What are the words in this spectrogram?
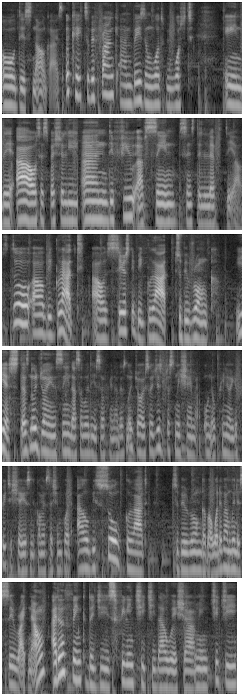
all this now guys okay to be frank and based on what we watched in the house especially and the few i've seen since they left the house. Though i'll be glad i'll seriously be glad to be wrong. Yes there's no joy in seeing that somebody is suffering now. There's no joy so just just me sharing my own opinion. You're free to share yours in the comment section but i'll be so glad to be wrong about whatever i'm going to say right now. I don't think Deji is feeling chichi that way sure i mean chichi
